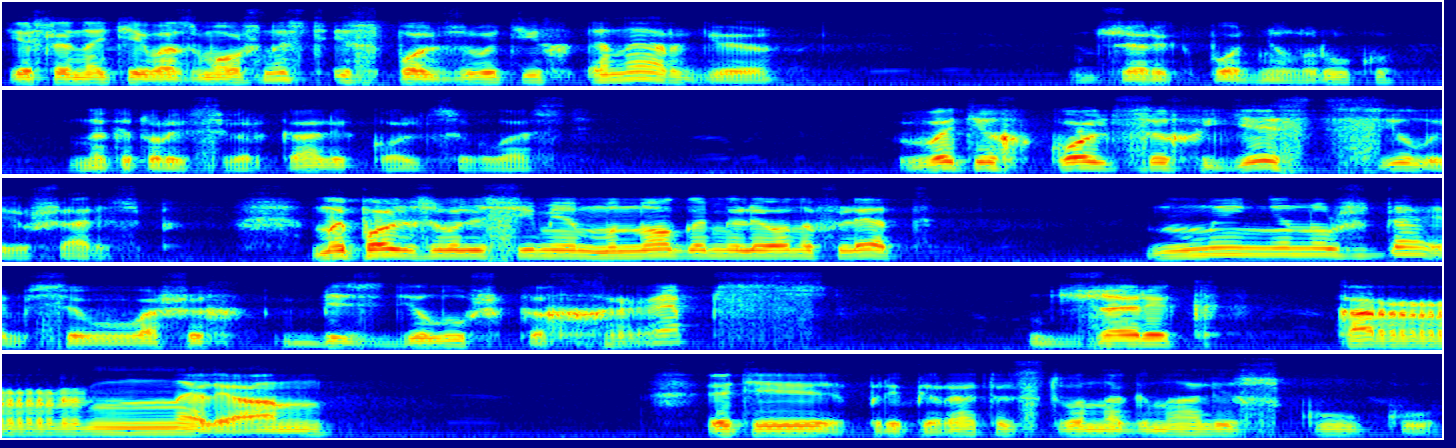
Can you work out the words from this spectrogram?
Если найти возможность использовать их энергию. Джерик поднял руку на которой сверкали кольца власти. В этих кольцах есть сила, Юшарисп. Мы пользовались ими много миллионов лет. Мы не нуждаемся в ваших безделушках, Хрепс, Джерик Карнелиан. Эти препирательства нагнали скуку,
